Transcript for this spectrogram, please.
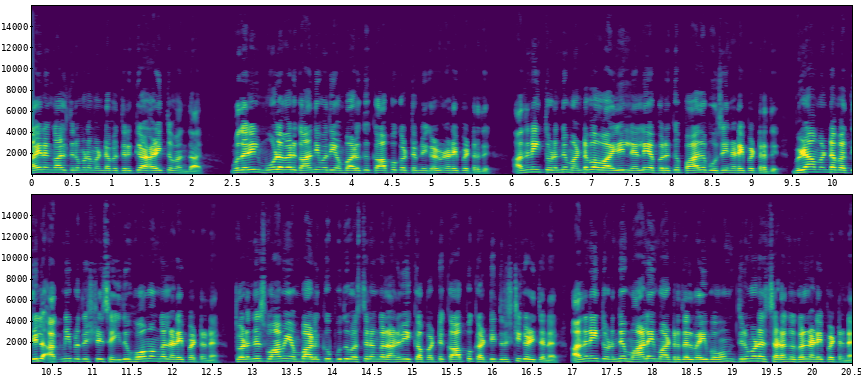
ஆயிரங்கால் திருமண மண்டபத்திற்கு அழைத்து வந்தார். முதலில் மூலவர் காந்திமதி அம்பாளுக்கு காப்பு கட்டும் நிகழ்வு நடைபெற்றது. அதனைத் தொடர்ந்து மண்டப வாயிலில் நெல்லையப்பருக்கு பாத பூஜை நடைபெற்றது. விழா மண்டபத்தில் அக்னி பிரதிஷ்டை செய்து ஹோமங்கள் நடைபெற்றன. தொடர்ந்து சுவாமி அம்பாளுக்கு புது வஸ்திரங்கள் அணிவிக்கப்பட்டு காப்பு கட்டி திருஷ்டி கழித்தனர். அதனைத் தொடர்ந்து மாலை மாற்றுதல் வைபவம் திருமண சடங்குகள் நடைபெற்றன.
